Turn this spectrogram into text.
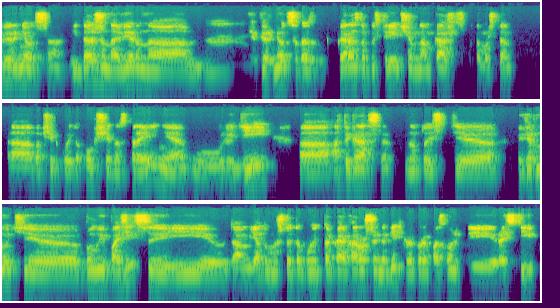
вернется. И даже, наверное, вернется гораздо быстрее, чем нам кажется, потому что э, вообще какое-то общее настроение у людей э, отыграться. Ну, то есть э, вернуть э, былые позиции, и там, я думаю, что это будет такая хорошая энергетика, которая позволит и расти.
